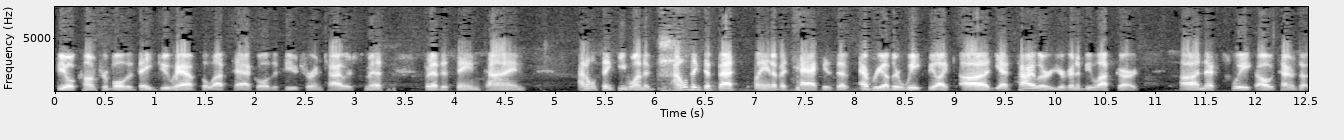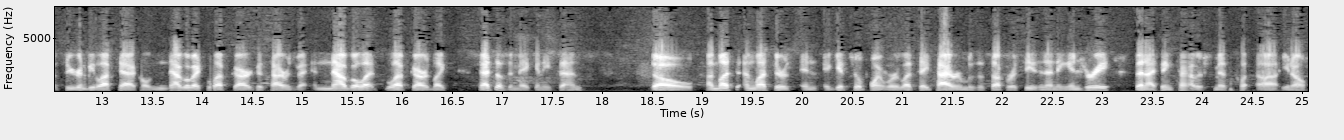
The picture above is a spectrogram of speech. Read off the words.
feel comfortable that they do have the left tackle of the future in Tyler Smith, but at the same time, I don't think he wanted. I don't think the best plan of attack is that every other week be like, uh, yeah, Tyler, you're going to be left guard. Uh, next week, oh, Tyron's up, so you're going to be left tackle. Now go back to left guard because Tyron's back, and now go left left guard. Like that doesn't make any sense. So unless unless there's and it gets to a point where let's say Tyron was to suffer a season-ending injury, then I think Tyler Smith, uh, you know,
